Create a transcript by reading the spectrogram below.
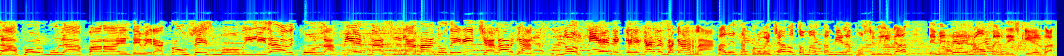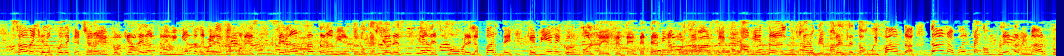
La fórmula para el de Veracruz es movilidad con las piernas y la mano derecha larga. No tiene que dejar de sacarla. Ha desaprovechado Tomás también la posibilidad de meter el upper de izquierda. Sabe que lo puede cachar ahí porque es del atrevimiento que tiene el japonés. Se lanza tan abierto en ocasiones que descubre la parte que viene con un golpe descendente. Termina por trabarse. Avientan al gusano que parece Panda. Da la vuelta completa, mi Marco.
